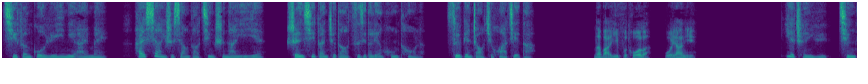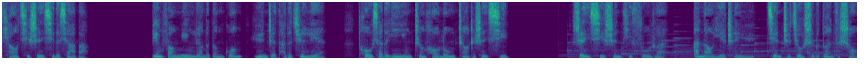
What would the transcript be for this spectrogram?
气氛过于旖旎暧昧，还下意识想到警示那一夜，沈西感觉到自己的脸红透了，随便找句话解答。那把衣服脱了，我压你。叶晨玉请挑起沈西的下巴。病房明亮的灯光晕着他的俊脸，头下的阴影正好笼罩着沈西。沈西身体酥软，按脑叶晨玉简直就是个段子手。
